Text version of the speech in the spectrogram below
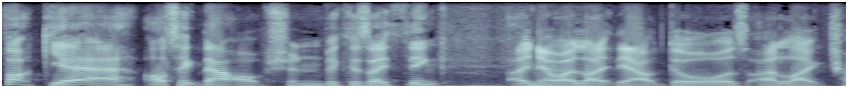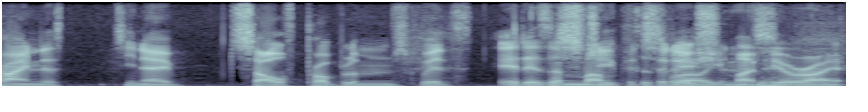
fuck yeah, I'll take that option because I think I know I like the outdoors. I like trying to you know solve problems with It is a month stupid as solutions. well. You might be all right.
